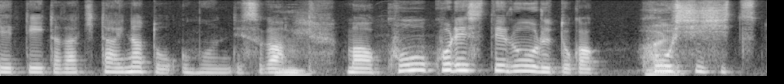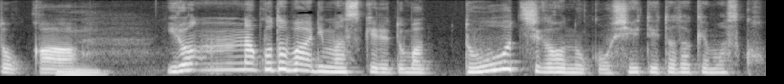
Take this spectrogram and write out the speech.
えていただきたいなと思うんですが、まあ高コレステロールとか高脂質とか、いろんな言葉ありますけれど、まあどう違うのか教えていただけますか？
